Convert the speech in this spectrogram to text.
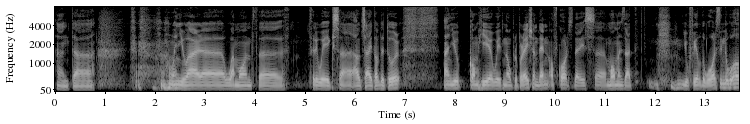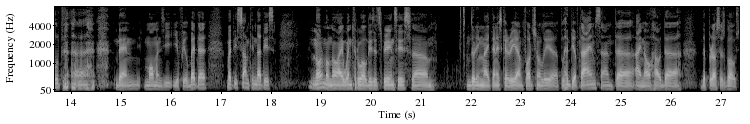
and uh, when you are uh, one month, uh, three weeks uh, outside of the tour, and you come here with no preparation, then of course there is moments that you feel the worst in the world. then moments you, you, feel better, but it's something that is normal. No, I went through all these experiences. Um, during my tennis career, unfortunately, uh, plenty of times, and uh, I know how the the process goes.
